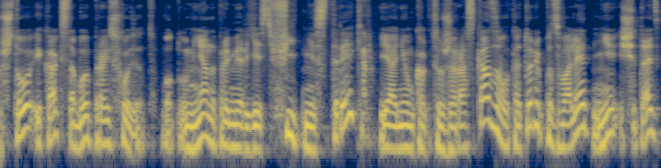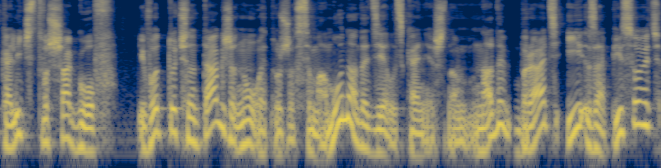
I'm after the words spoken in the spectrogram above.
что и как с тобой происходит. Вот у меня, например, есть фитнес-трекер, я о нем как-то уже рассказывал, который позволяет мне считать количество шагов и вот точно так же, ну, это уже самому надо делать, конечно, надо брать и записывать,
